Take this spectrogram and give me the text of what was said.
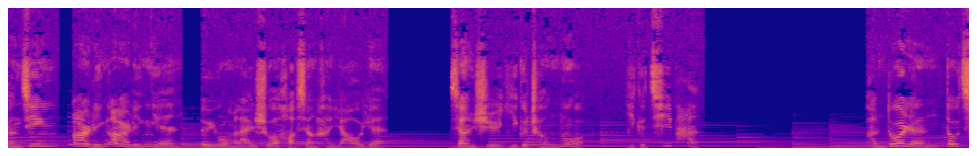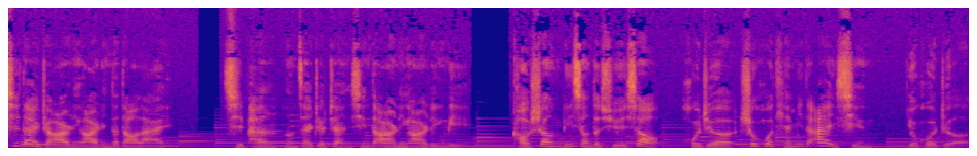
曾经，二零二零年对于我们来说好像很遥远，像是一个承诺，一个期盼。很多人都期待着二零二零的到来，期盼能在这崭新的二零二零里考上理想的学校，或者收获甜蜜的爱情，又或者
